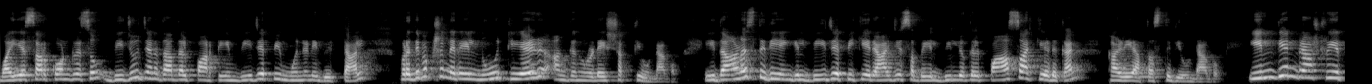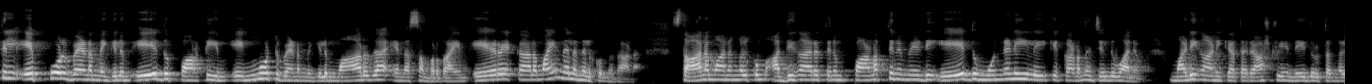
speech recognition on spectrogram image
വൈ എസ് ആർ കോൺഗ്രസും ബിജു ജനതാദൾ പാർട്ടിയും ബി ജെ പി മുന്നണി വിട്ടാൽ പ്രതിപക്ഷ നിരയിൽ നൂറ്റിയേഴ് അംഗങ്ങളുടെ ശക്തി ഉണ്ടാകും ഇതാണ് സ്ഥിതിയെങ്കിൽ ബി ജെ പിക്ക് രാജ്യസഭയിൽ ബില്ലുകൾ പാസാക്കിയെടുക്കാൻ കഴിയാത്ത സ്ഥിതി ഉണ്ടാകും ഇന്ത്യൻ രാഷ്ട്രീയത്തിൽ എപ്പോൾ വേണമെങ്കിലും ഏത് പാർട്ടിയും എങ്ങോട്ട് വേണമെങ്കിലും മാറുക എന്ന സമ്പ്രദായം ഏറെക്കാലമായി നിലനിൽക്കുന്നതാണ്. സ്ഥാനമാനങ്ങൾക്കും അധികാരത്തിനും പണത്തിനും വേണ്ടി ഏത് മുന്നണിയിലേക്ക് കടന്നു ചെല്ലുവാനും മടി കാണിക്കാത്ത രാഷ്ട്രീയ നേതൃത്വങ്ങൾ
